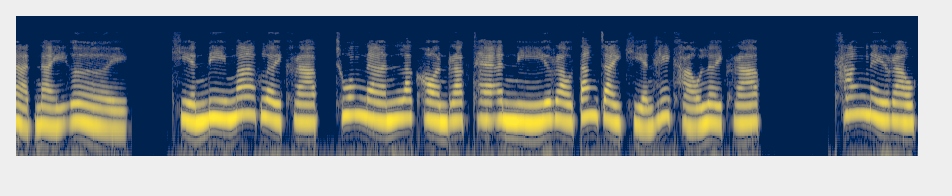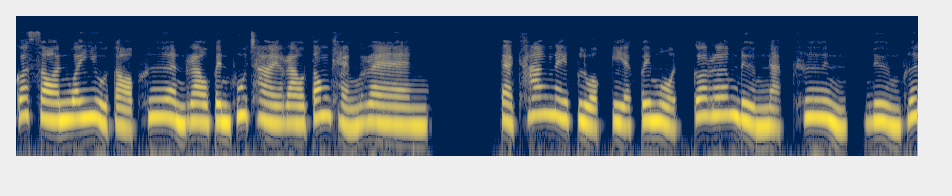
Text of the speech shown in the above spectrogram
นาดไหนเอ่ย เขียนดีมากเลยครับ ช่วงนั้นละครรักแท้อันนี้เราตั้งใจเขียนให้เขาเลยครับ ข้างในเราก็ซ้อนไว้อยู่ต่อเพื่อน เราเป็นผู้ชายเราต้องแข็งแรง แต่ข้างในปลวกเปียกไปหมดก็เริ่มดื่มหนักขึ้น ดื่มเพื่อ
